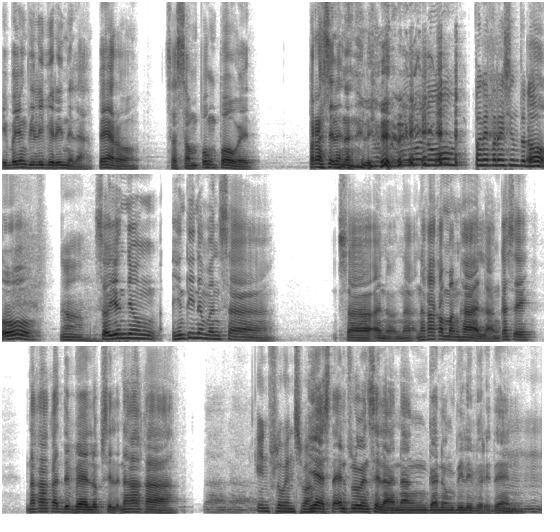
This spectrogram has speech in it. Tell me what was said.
iba yung delivery nila. Pero, sa sampung poet, para sila na delivery. Oo, no. Pare-pares yung tunog. Oo. Ah. So yun yung hindi naman sa sa ano na nakakamangha lang kasi nakaka-develop sila, nakaka Influence ba? Yes, na-influence sila ng ganong delivery din. Mm-mm.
